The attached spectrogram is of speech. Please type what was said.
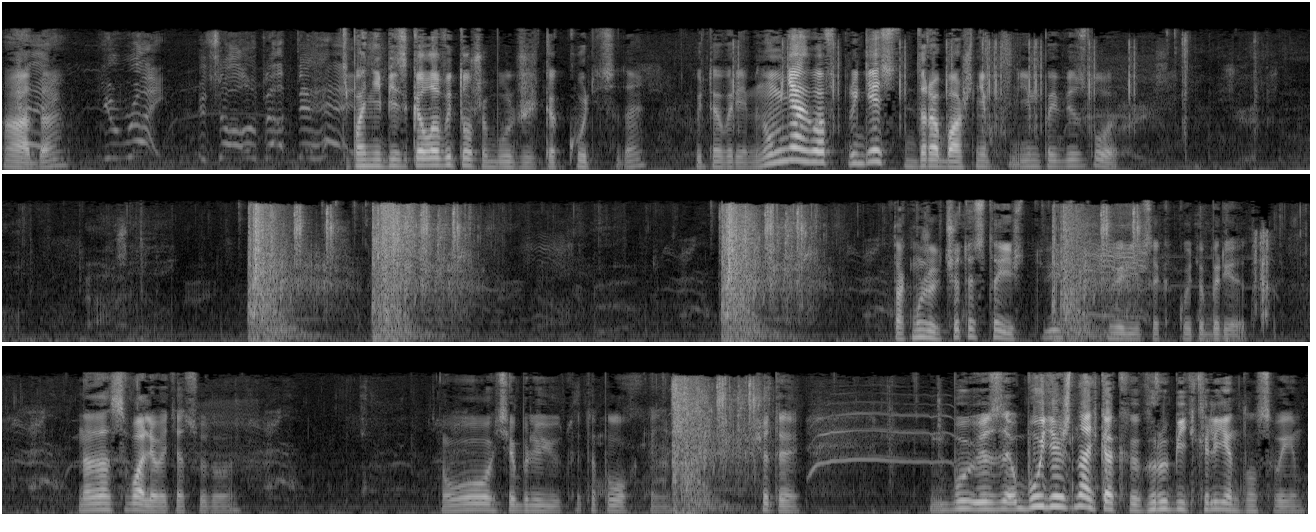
А, да? Типа они без головы тоже будут жить, как курица, да? Какое-то время. Ну, у меня есть дробаш, мне им повезло. Так, мужик, что ты стоишь? Тут видишь, творится какой-то бред. Надо сваливать отсюда. О, все блюют. Это плохо, конечно. Что ты? Будешь знать, как грубить клиентам своим.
